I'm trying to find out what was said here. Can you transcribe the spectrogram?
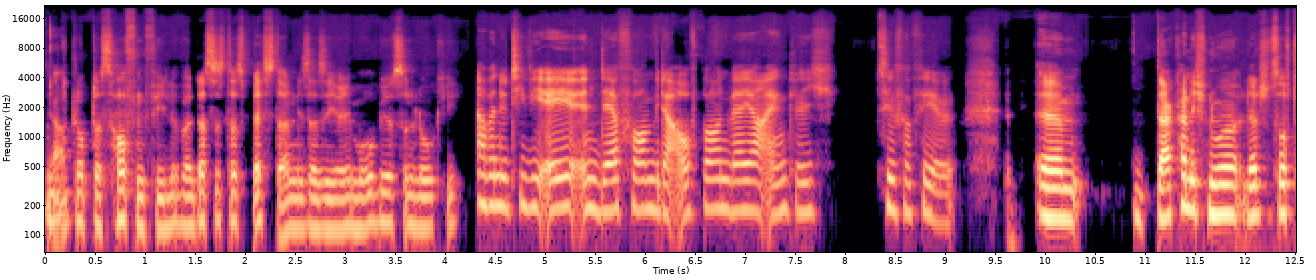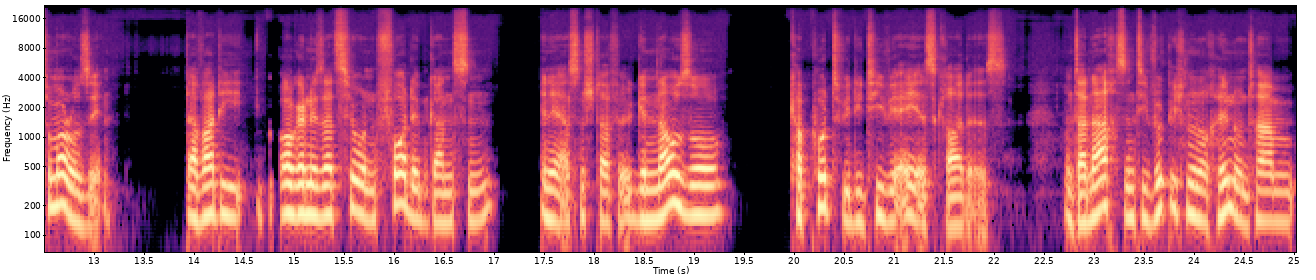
ja. Ich glaube, das hoffen viele, weil das ist das Beste an dieser Serie, Mobius und Loki. Aber eine TVA in der Form wieder aufbauen wäre ja eigentlich Ziel verfehlt. Ähm, da kann ich nur Legends of Tomorrow sehen. Da war die Organisation vor dem Ganzen in der ersten Staffel genauso kaputt, wie die TVA es gerade ist. Und danach sind die wirklich nur noch hin und haben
